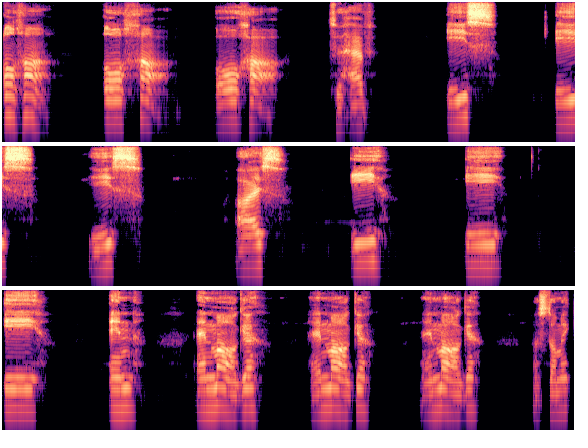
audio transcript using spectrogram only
Oha, oha, oha, to have is, is, is, ice, E E E inn en mage en mage en mage a stomach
